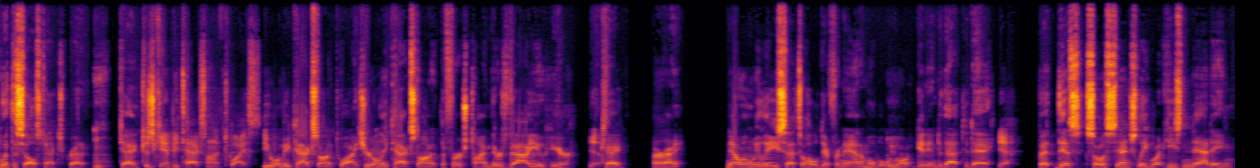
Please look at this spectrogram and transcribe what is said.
with the sales tax credit. Mhm. Okay. Because you can't be taxed on it twice. You won't be taxed on it twice. You're only taxed on it the first time. There's value here. Yes. Okay. All right. Now, when we lease, that's a whole different animal, but we Mhm. won't get into that today. Yeah. But this, so essentially, what he's netting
